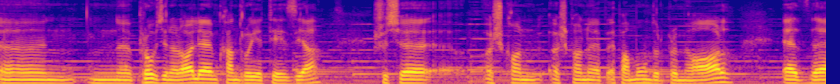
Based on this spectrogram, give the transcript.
në provë gjenerale më ka ndrru jetë tezja, kshtu që është kanë e pamundur për me ardhë, Edhe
